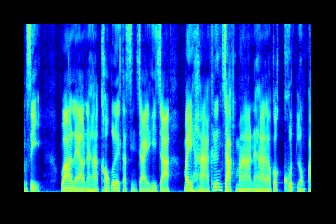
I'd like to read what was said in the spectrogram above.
ำสิ ว่าแล้วนะฮะเขาก็เลยตัดสินใจที่จะ ไปหาเครื่องจักรมานะฮะแล้วก็ขุดลงไป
